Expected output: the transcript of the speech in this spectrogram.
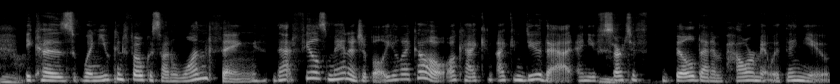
Yeah. Because when you can focus on one thing, that feels manageable. You're like, oh, okay, I can I can do that. And you mm-hmm. start to build that empowerment within you.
